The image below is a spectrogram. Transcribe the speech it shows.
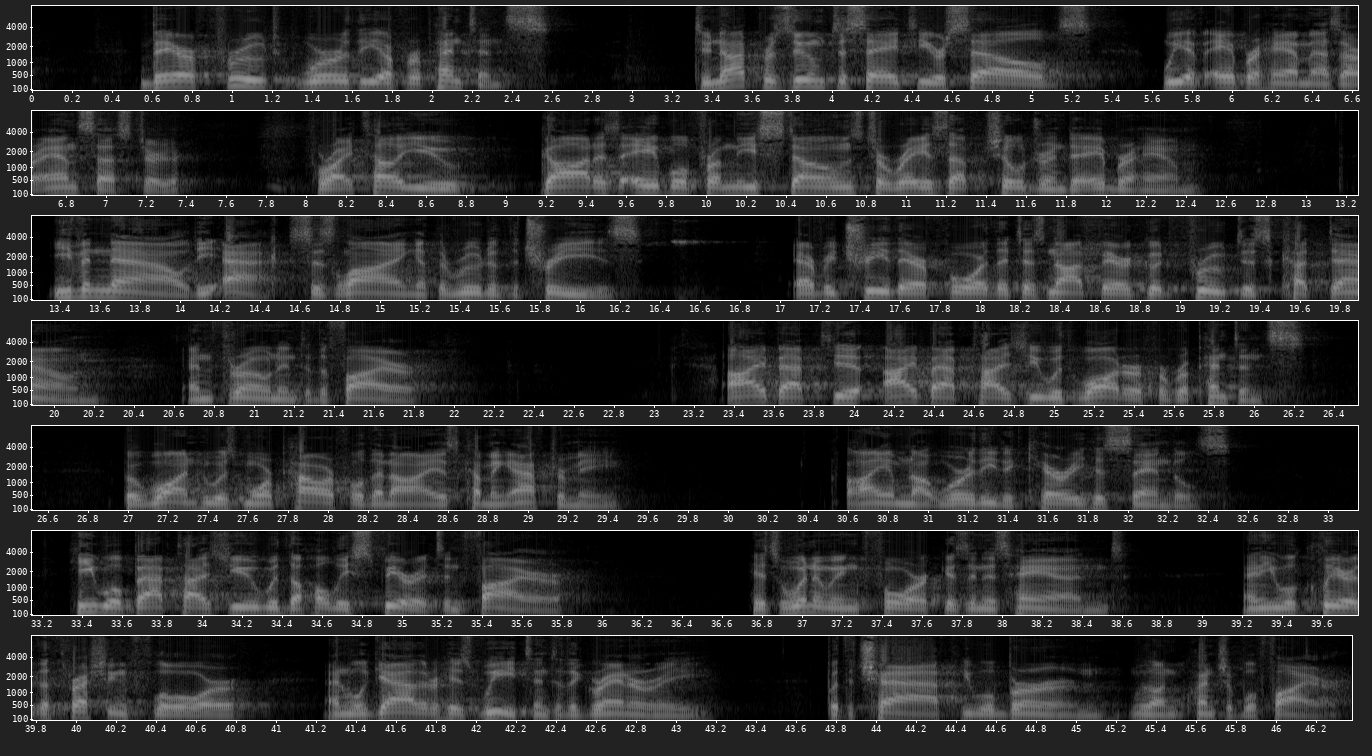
Bear fruit worthy of repentance. Do not presume to say to yourselves, We have Abraham as our ancestor. For I tell you, God is able from these stones to raise up children to Abraham. Even now, the axe is lying at the root of the trees. Every tree, therefore, that does not bear good fruit is cut down and thrown into the fire. I, bapti- I baptize you with water for repentance, but one who is more powerful than I is coming after me I am not worthy to carry his sandals. He will baptize you with the Holy Spirit and fire. His winnowing fork is in his hand, and he will clear the threshing floor and will gather his wheat into the granary, but the chaff he will burn with unquenchable fire.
